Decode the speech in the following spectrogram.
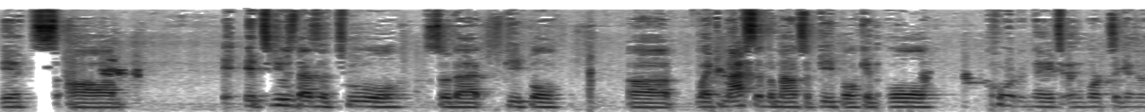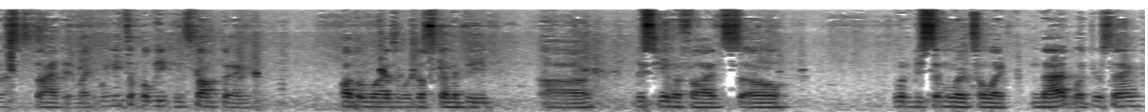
it's um, it's used as a tool so that people, uh, like massive amounts of people, can all coordinate and work together as a society. Like we need to believe in something, otherwise we're just going to be uh, disunified. So would it be similar to like that? What you're saying?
